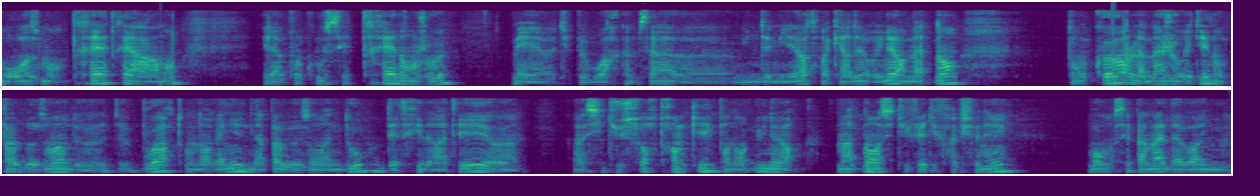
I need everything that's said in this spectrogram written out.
heureusement, très très rarement. Et là, pour le coup, c'est très dangereux. Mais tu peux boire comme ça une demi-heure, trois quarts d'heure, une heure. Maintenant, ton corps, la majorité n'ont pas besoin de, boire, ton organisme n'a pas besoin d'eau, d'être hydraté euh, euh, si tu sors tranquille pendant une heure. Maintenant, si tu fais du fractionné, bon, c'est pas mal d'avoir une,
